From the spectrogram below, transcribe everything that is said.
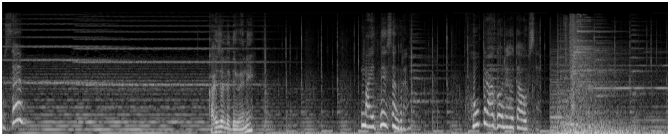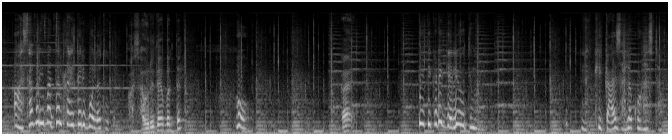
अवसाहेब काय झालं देवेनी? माहित नाही संग्राम. खूप रागवले होते अवसाहेब आसावरीबद्दल काहीतरी बोलत होते. असावरी त्याबद्दल? हो. काय? ती तिकडे गेली होती म्हणून. नक्की काय झालं कोणास ठाऊक?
